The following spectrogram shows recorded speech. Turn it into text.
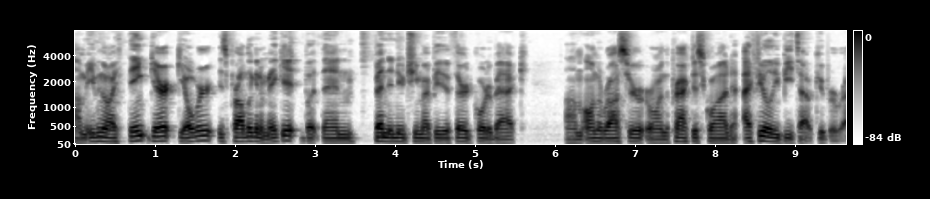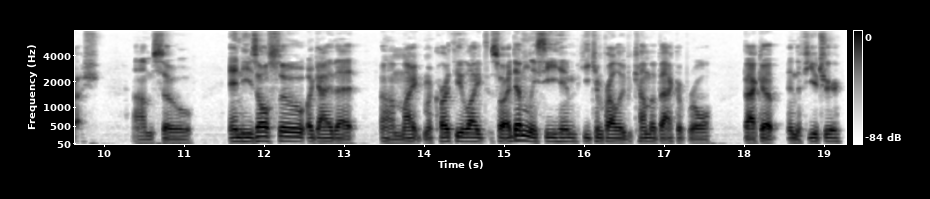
Um, even though I think Garrett Gilbert is probably going to make it, but then Ben DiNucci might be the third quarterback um, on the roster or on the practice squad. I feel he beats out Cooper Rush. Um, so, and he's also a guy that um, Mike McCarthy liked. So I definitely see him. He can probably become a backup role, backup in the future.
